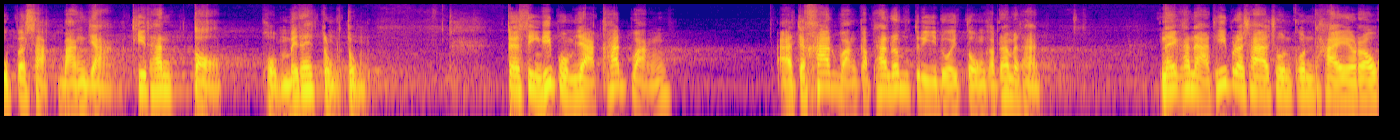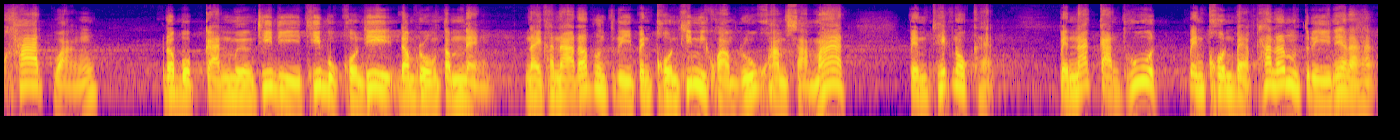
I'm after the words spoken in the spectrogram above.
อุปสรรคบางอย่าง ที่ท่านตอบผมไม่ได้ตรงๆ แต่สิ่งที่ผมอยากคาดหวัง อาจจะคาดหวังกับท่านรัฐมนตรีโดยตรงครับท่านประธาน ในขณะที่ประชาชนคนไทยเราคาดหวัง ระบบการเมืองที่ดีที่บุคคลที่ดำรงตำแหน่ง ในคณะรัฐมนตรีเป็นคนที่มีความรู้ความสามารถเป็นเทคโนแครดเป็นนักการทูตเป็นคนแบบท่านรัฐมนตรีเนี่ยแหละฮะ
